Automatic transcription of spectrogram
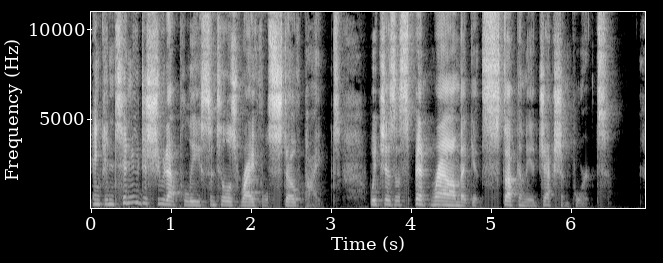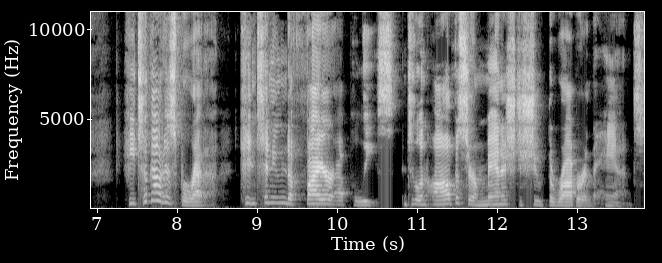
and continued to shoot at police until his rifle stovepiped, which is a spent round that gets stuck in the ejection port. He took out his Beretta, continuing to fire at police until an officer managed to shoot the robber in the hand.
